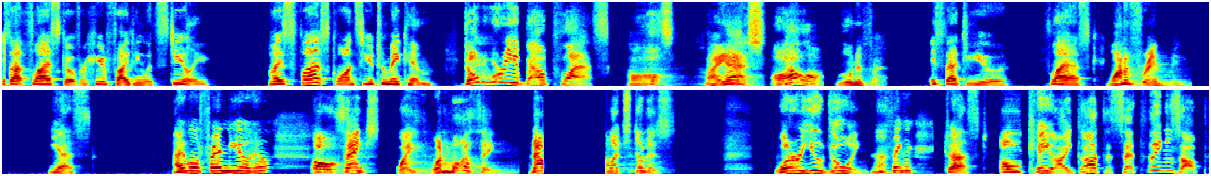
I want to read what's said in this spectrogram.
Is that Flask over here fighting with Steely? His Flask wants you to make him. Don't worry about Flask. Oh, I asked. Oh, hello, Lunnifa. Is that you? Flask? Wanna friend me? Yes. I will friend you. Oh, thanks. Wait, one more thing. Now, let's do this. What are you doing? Nothing. Just. Okay, I got to set things up.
